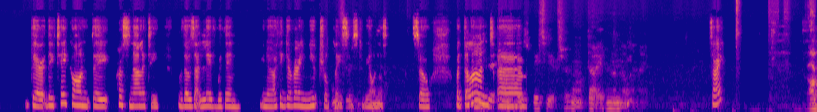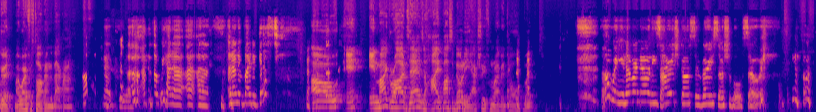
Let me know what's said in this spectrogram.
they're, they take on the personality of those that live within. You know, I think they're very neutral places, to be honest. So, but the land. Um, sorry. All good. My wife was talking in the background. Oh, okay. I thought we had a, a, a an uninvited guest. oh, in, in my garage, that is a high possibility, actually, from what I've been told. But oh, well, you never know. These Irish ghosts are very sociable, so you know.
